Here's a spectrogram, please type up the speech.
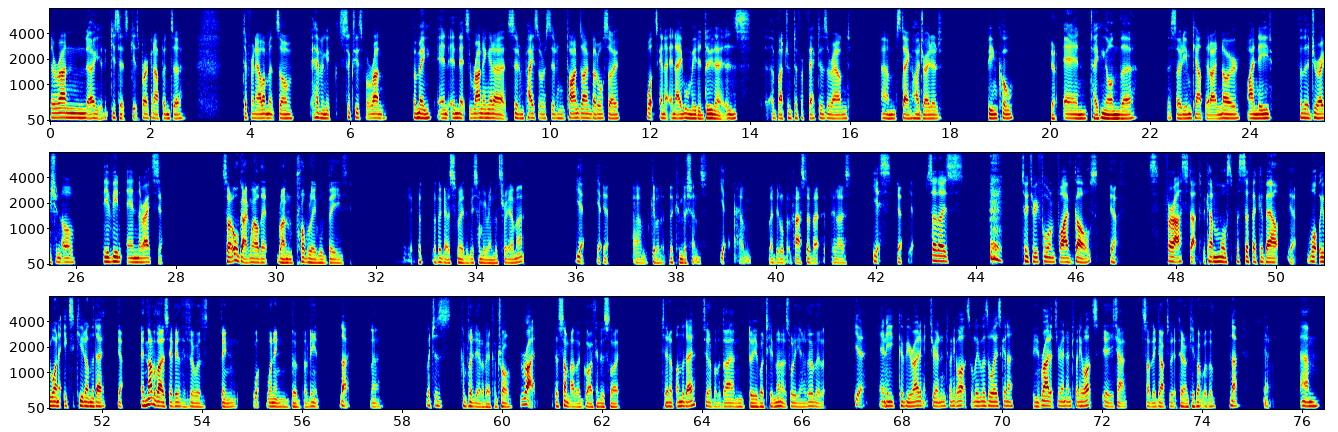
the run, I guess it gets broken up into different elements of having a successful run for me. And, and that's running at a certain pace or a certain time zone, but also what's going to enable me to do that is a bunch of different factors around um, staying hydrated, being cool, Yeah. and taking on the, the sodium count that I know I need for the duration of the event and the race. Yeah. So all going well, that run probably would be, if, if it goes smooth, it'd be somewhere around the three hour mark. Yeah, yep. Yeah. Um, given the conditions. Yeah. Um, maybe a little bit faster, but who knows? Yes. Yeah. Yeah. So those two, three, four, and five goals Yeah. for us start to become more specific about Yeah. what we want to execute on the day. Yeah. And none of those have anything to do with being w- winning the event. No. No. Which is Completely out of our control. right. There's some other guy can just like Turn up on the day. turn up on the day and do you by 10 minutes. What are you going to do about it? Yeah. And Yeah. he could be riding at 320 watts. Well, he was always going to Yeah. ride at 320 watts. Yeah, you can't suddenly go up to that pair and keep up with them. No. Yeah. Um,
